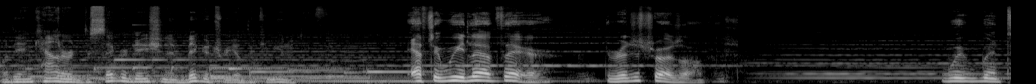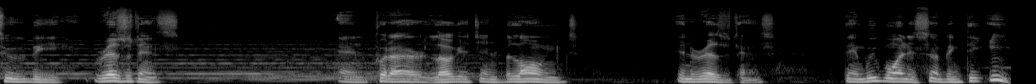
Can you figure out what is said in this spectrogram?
where they encountered the segregation and bigotry of the community. After we left there, the registrar's office, we went to the residence and put our luggage and belongings in the residence then we wanted something to eat.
